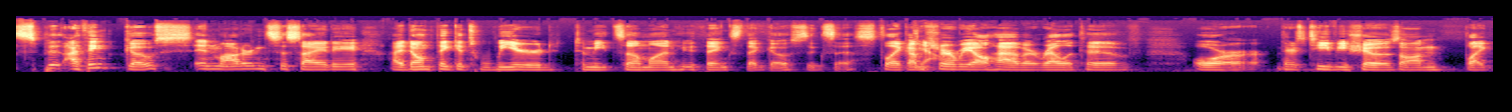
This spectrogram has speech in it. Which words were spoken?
sp- I think ghosts in modern society, I don't think it's weird to meet someone who thinks that ghosts exist. Like, I'm Yeah. sure we all have a relative, or there's TV shows on, like,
